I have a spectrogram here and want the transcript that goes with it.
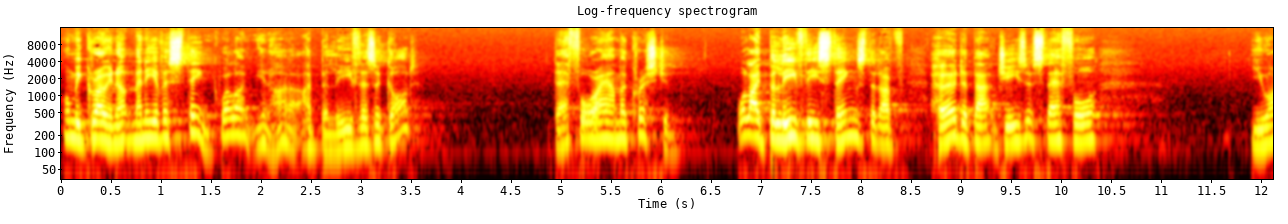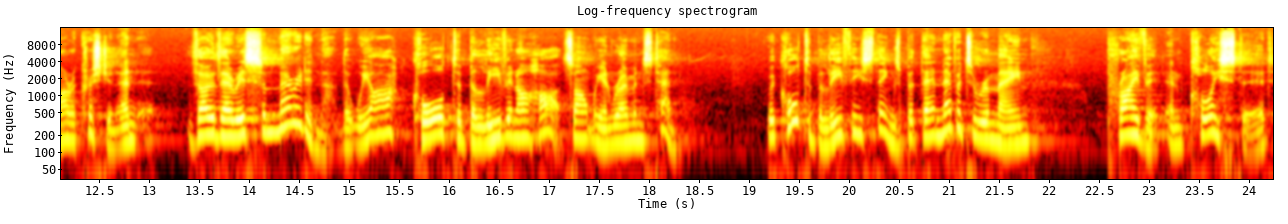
when we're growing up, many of us think, well, I, you know, I believe there's a God. Therefore, I am a Christian. Well, I believe these things that I've heard about Jesus. Therefore, you are a Christian. And though there is some merit in that, that we are called to believe in our hearts, aren't we, in Romans 10? We're called to believe these things, but they're never to remain private and cloistered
